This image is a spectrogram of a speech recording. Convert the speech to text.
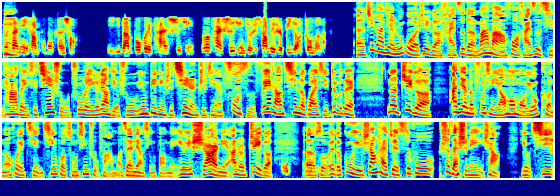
那么三年以上判的很少。一般不会判实刑，那么判实刑就是相对是比较重的了。呃，这个案件如果这个孩子的妈妈或孩子其他的一些亲属出了一个谅解书，因为毕竟是亲人之间父子非常亲的关系，对不对？那这个案件的父亲杨某某有可能会减轻或从轻处罚吗？在量刑方面，因为十二年按照这个呃所谓的故意伤害罪，似乎是在十年以上有期，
